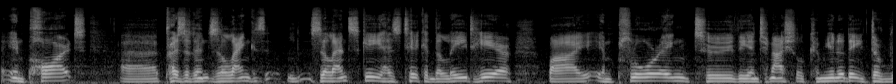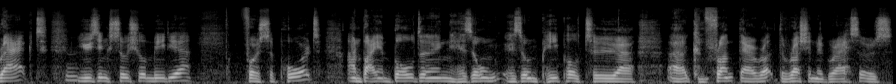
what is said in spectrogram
In part, uh, President Zelensky has taken the lead here by imploring to the international community direct mm. using social media for support and by emboldening his own his own people to uh, uh, confront their the Russian aggressors.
